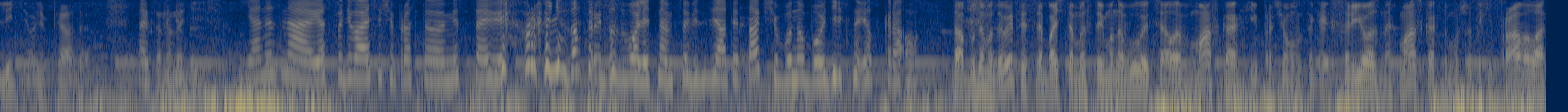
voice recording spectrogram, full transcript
літня олімпіада. Так, Чи ти не сподів- надієшся? Я не знаю. Я сподіваюся, що просто місцеві організатори дозволять нам все відзняти так, щоб воно було дійсно яскраво. Да, будемо дивитися. Бачите, ми стоїмо на вулиці, але в масках, і причому в таких серйозних масках, тому що такі правила.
